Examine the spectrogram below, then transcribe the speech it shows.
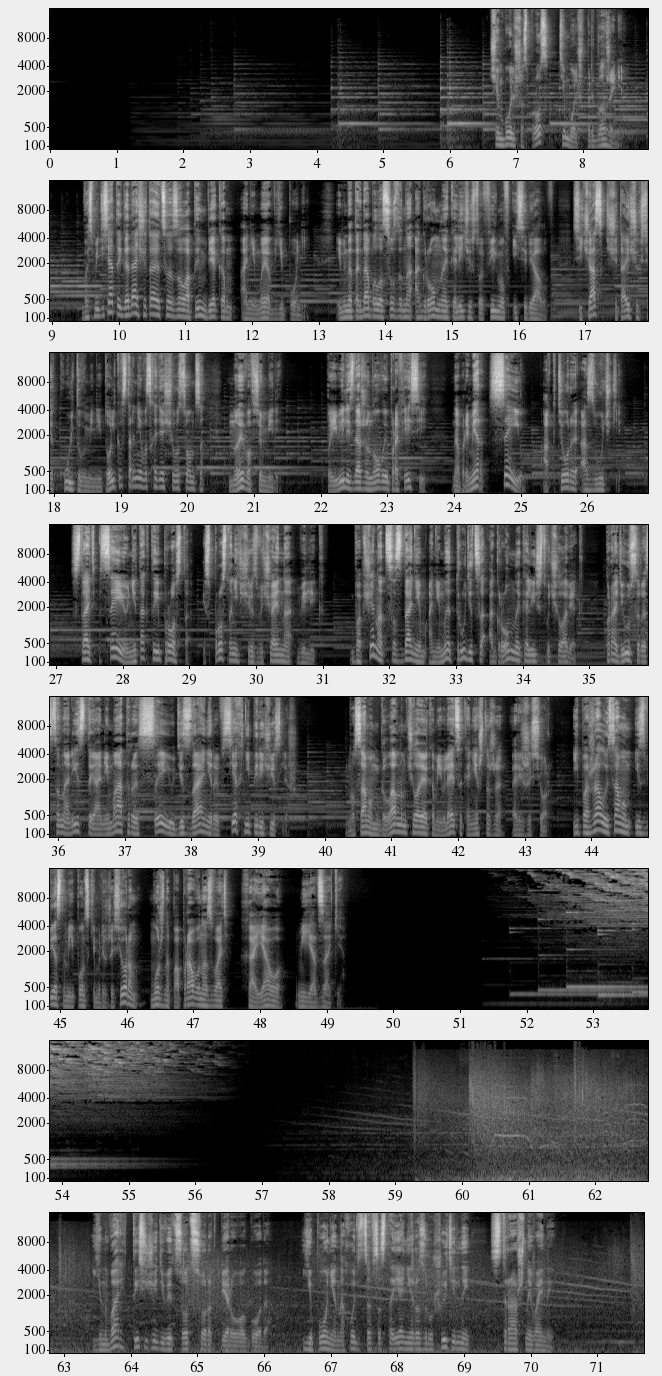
Чем больше спрос, тем больше предложения. 80-е годы считаются золотым веком аниме в Японии. Именно тогда было создано огромное количество фильмов и сериалов, сейчас считающихся культовыми не только в стране восходящего солнца, но и во всем мире. Появились даже новые профессии, например, сейю, актеры озвучки. Стать сейю не так-то и просто, и спрос на них чрезвычайно велик. Вообще над созданием аниме трудится огромное количество человек – Продюсеры, сценаристы, аниматоры, сею, дизайнеры, всех не перечислишь. Но самым главным человеком является, конечно же, режиссер. И, пожалуй, самым известным японским режиссером можно по праву назвать Хаяо Миядзаки. Январь 1941 года. Япония находится в состоянии разрушительной, страшной войны.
